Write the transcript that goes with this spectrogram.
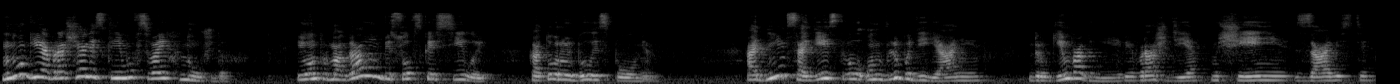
Многие обращались к нему в своих нуждах, и он помогал им бесовской силой, которую был исполнен. Одним содействовал он в любодеянии, другим в гневе, вражде, мщении, зависти.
